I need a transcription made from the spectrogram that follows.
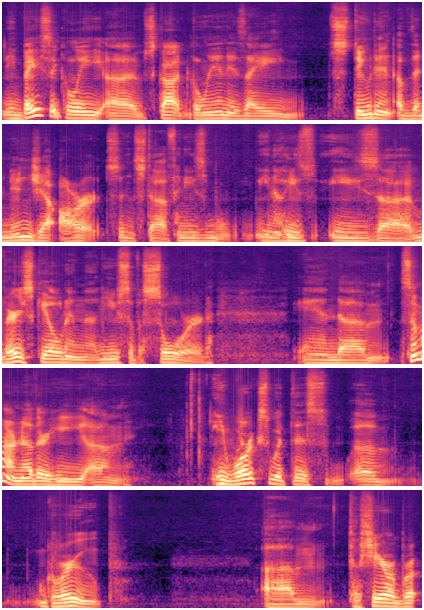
he basically, uh, Scott Glenn is a student of the ninja arts and stuff, and he's you know he's he's uh, very skilled in the use of a sword, and um, somehow or another he um, he works with this uh, group. Um, Toshiro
